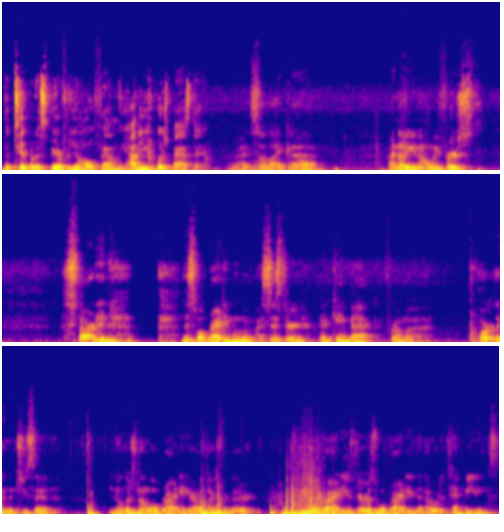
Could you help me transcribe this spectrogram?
the tip of the spear for your whole family how do you push past that right. So like, uh, I know you know when we first started this Brady movement. My sister had came back from uh, Portland and she said, you know, there's no Brady here. I'd like for there to be Brady. If there was Will then I would attend meetings.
